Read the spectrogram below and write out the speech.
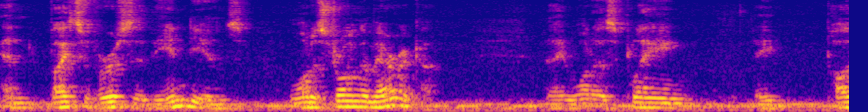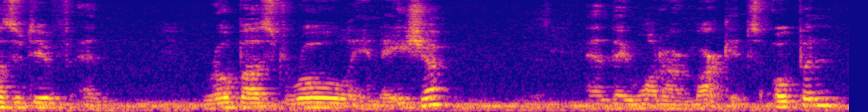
And vice versa, the Indians want a strong America. They want us playing a positive and robust role in Asia, and they want our markets open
